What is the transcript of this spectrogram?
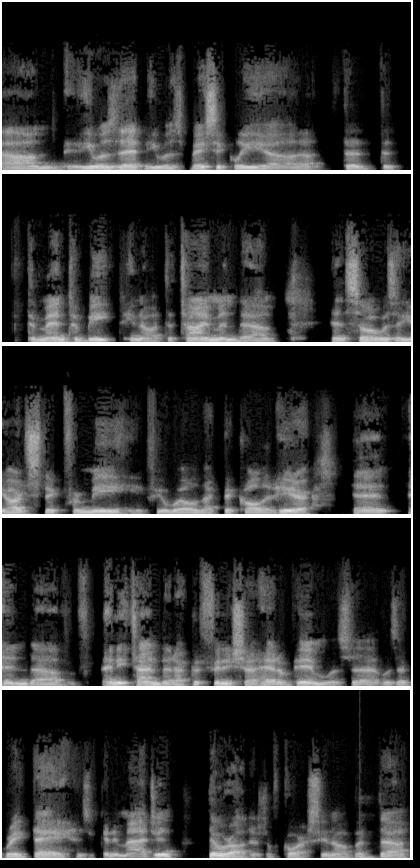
um, he was it. He was basically uh, the, the, the man to beat, you know, at the time, and uh, and so it was a yardstick for me, if you will, like they call it here and and uh, any time that I could finish ahead of him was uh, was a great day, as you can imagine. There were others, of course, you know, but uh,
